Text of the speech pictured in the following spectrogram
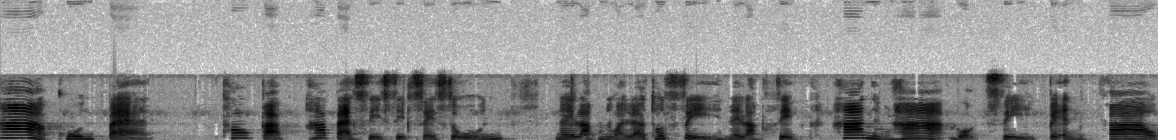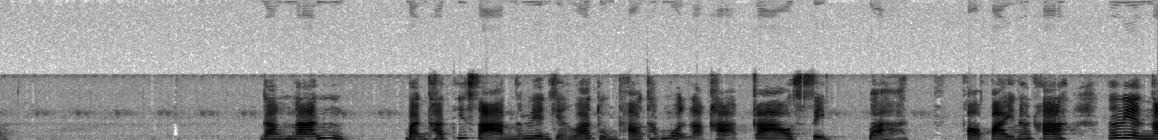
ห้าคูณแปดเท่ากับห้าแปดสี่สิบเศษศูนย์ในหลักหน่วยแล้วทดสี่ในหลักสิบห้าหนึ่งห้าบวกสี่เป็นเก้าดังนั้น บรรทัดที่ 3 นักเรียนเขียนว่าถุงเท้าทั้งหมดราคา 90 บาท ต่อไปนะคะ นักเรียนน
